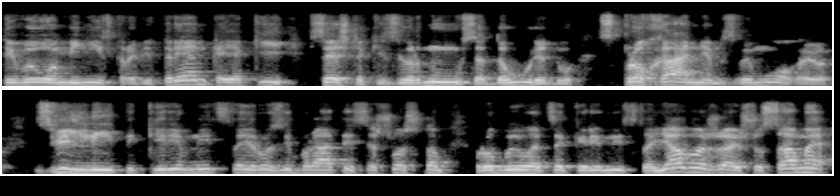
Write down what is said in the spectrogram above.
ТВО міністра Вітренка, який все ж таки звернувся до уряду з проханням з вимогою звільнити керівництво і розібратися, що ж там робило це керівництво. Я вважаю, що саме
